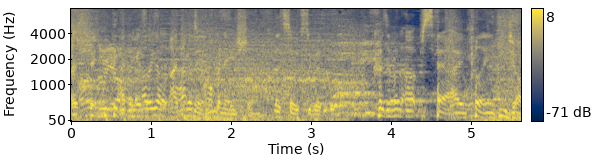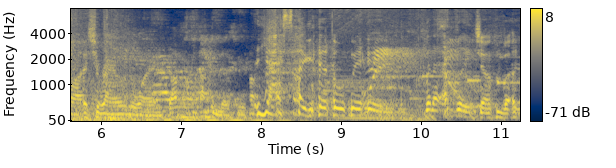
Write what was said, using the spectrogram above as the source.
I think. I think it's like a, I think it's a combination. That's so stupid. Because of an upset, I'm playing Josh round one. Yes, I get a win. But I, I play Jump Bucket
